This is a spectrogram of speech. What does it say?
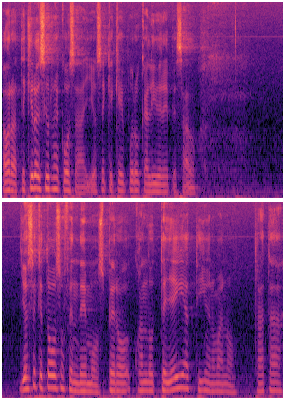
Ahora, te quiero decir una cosa, yo sé que aquí hay puro calibre pesado. Yo sé que todos ofendemos, pero cuando te llegue a ti, hermano, trata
